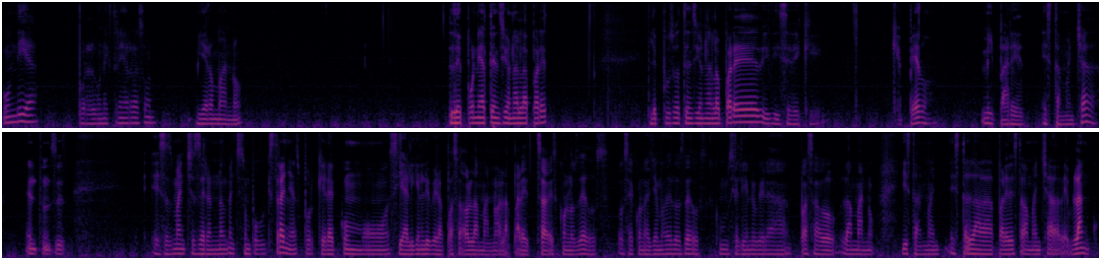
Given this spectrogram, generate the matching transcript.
un día, por alguna extraña razón, mi hermano le pone atención a la pared. Le puso atención a la pared y dice de que, ¿qué pedo? Mi pared está manchada. Entonces, esas manchas eran unas manchas un poco extrañas porque era como si alguien le hubiera pasado la mano a la pared, ¿sabes? Con los dedos, o sea, con las yemas de los dedos, como si alguien le hubiera pasado la mano y esta, esta, la pared estaba manchada de blanco,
